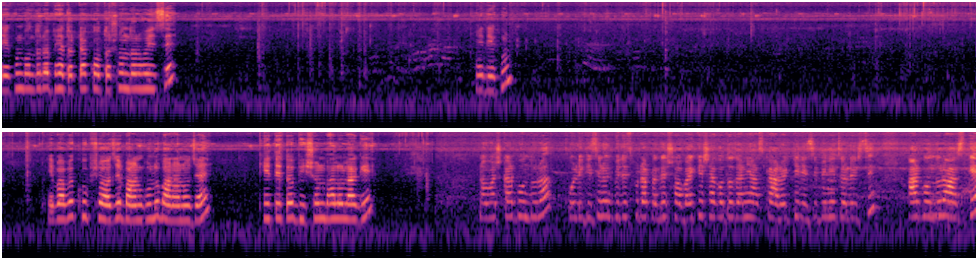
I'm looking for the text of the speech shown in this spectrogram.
দেখুন বন্ধুরা, ভেতরটা কত সুন্দর হয়েছে। এই দেখুন। এভাবে খুব সহজে বানগুলো বানানো যায়। খেতে তো ভীষণ ভালো লাগে। নমস্কার বন্ধুরা, কলি কিচেন উইথ ভিলেজ ফুড আপনাদের সবাইকে স্বাগত জানিয়ে আজকে আরও একটি রেসিপি নিয়ে চলে এসেছি। আর বন্ধুরা, আজকে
